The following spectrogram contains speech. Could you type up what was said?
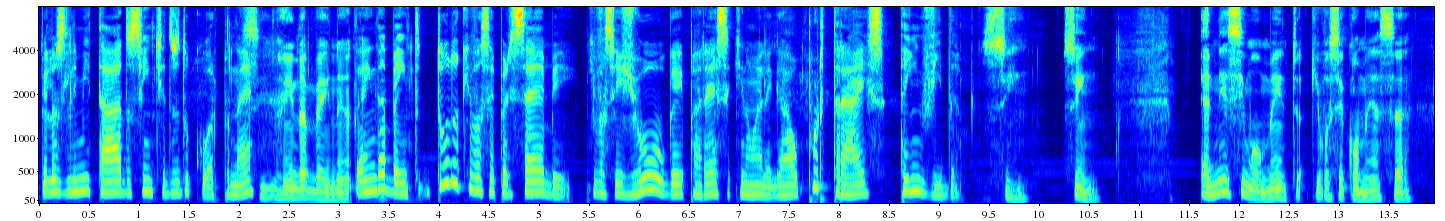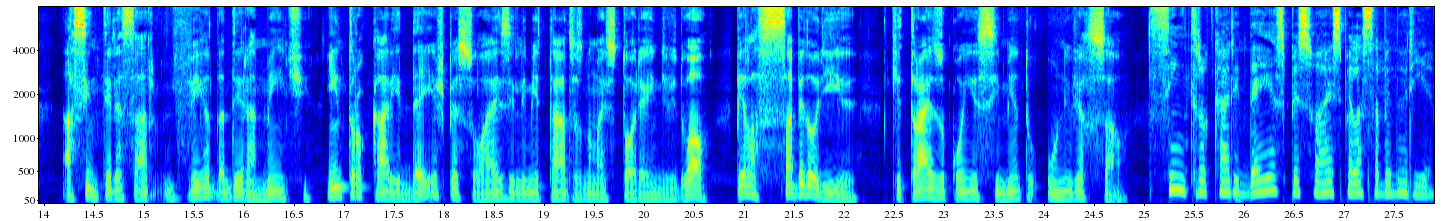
pelos limitados sentidos do corpo, né? Sim, ainda bem, né? Ainda bem. Tudo que você percebe, que você julga e parece que não é legal, por trás tem vida. Sim, sim. É nesse momento que você começa a se interessar verdadeiramente em trocar ideias pessoais ilimitadas numa história individual pela sabedoria que traz o conhecimento universal. Sim, trocar ideias pessoais pela sabedoria.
